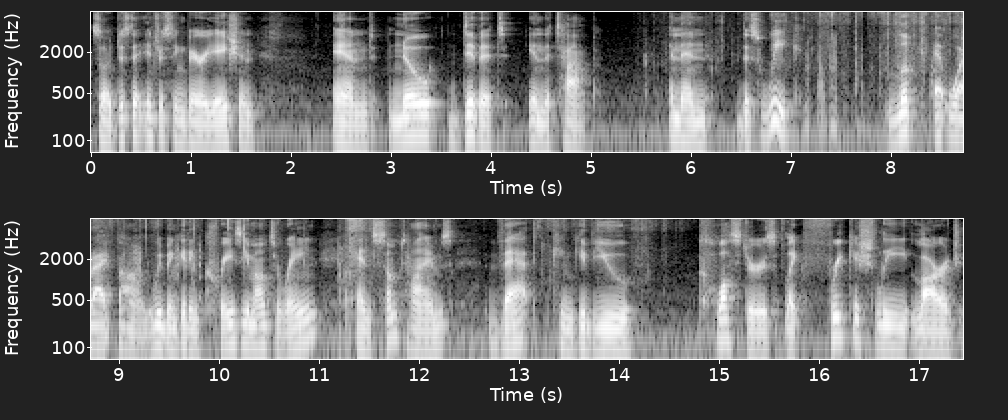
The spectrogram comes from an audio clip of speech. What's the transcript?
So just an interesting variation and no divot in the top. And then this week, look at what I found. We've been getting crazy amounts of rain, and sometimes that can give you clusters, like freakishly large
